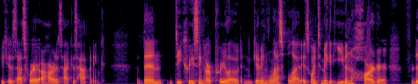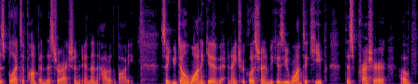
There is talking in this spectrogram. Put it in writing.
because that's where a heart attack is happening, then decreasing our preload and giving less blood is going to make it even harder for this blood to pump in this direction and then out of the body. So you don't want to give nitroglycerin because you want to keep this pressure of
